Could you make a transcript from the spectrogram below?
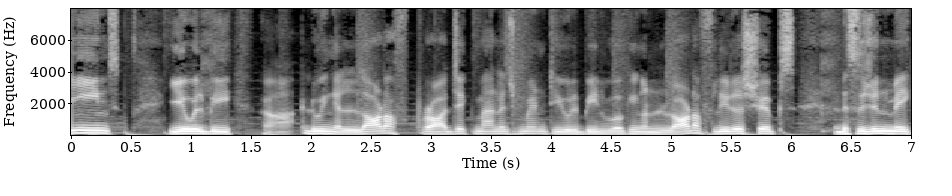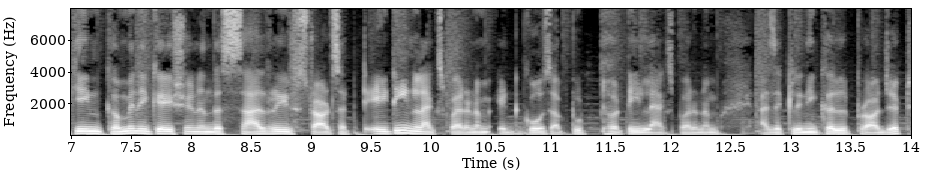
teams. You will be uh, doing a lot of project management. You will be working on a lot of leaderships, decision making, communication, and the salary starts at 18 lakhs per annum. It goes up to 30 lakhs per annum as a clinical project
